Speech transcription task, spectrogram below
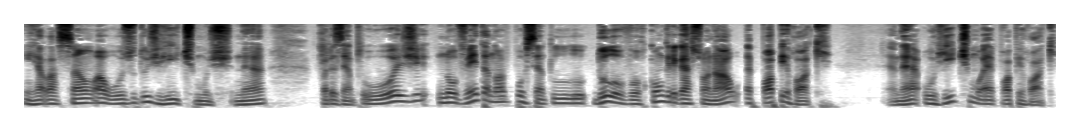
em relação ao uso dos ritmos, né? Por exemplo, hoje 99% do louvor congregacional é pop rock né? O ritmo é pop rock.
